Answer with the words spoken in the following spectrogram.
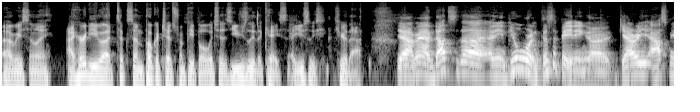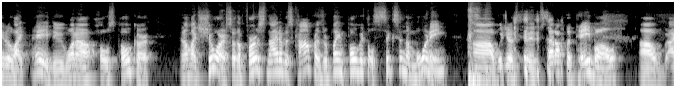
uh, recently. I heard you uh, took some poker chips from people, which is usually the case. I usually hear that. Yeah, man, that's the. I mean, people were anticipating. Uh, Gary asked me to like, hey, do you want to host poker? And I'm like, sure. So the first night of his conference, we're playing poker till six in the morning. Uh, we just uh, set up the table. Uh, I,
